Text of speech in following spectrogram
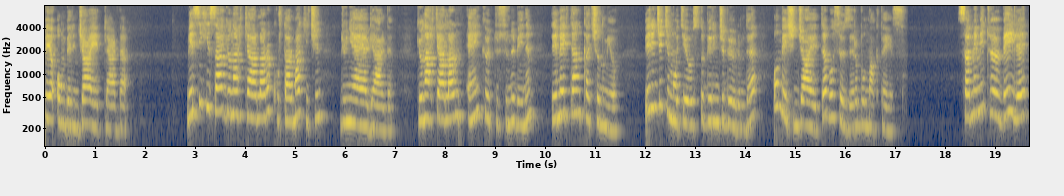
ve 11. ayetlerde. Mesih İsa günahkarları kurtarmak için dünyaya geldi. Günahkarların en kötüsünü benim demekten kaçınmıyor. 1. Timoteus'ta 1. bölümde 15. ayette bu sözleri bulmaktayız. Samimi tövbe ile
